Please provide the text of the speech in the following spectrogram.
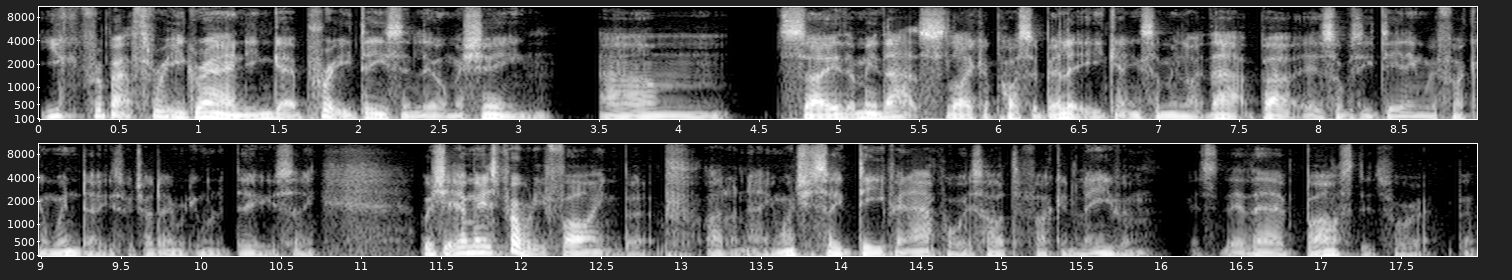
you for about three grand, you can get a pretty decent little machine. Um, so I mean, that's like a possibility getting something like that, but it's obviously dealing with fucking Windows, which I don't really want to do. So which I mean, it's probably fine, but pff, I don't know. Once you're so deep in Apple, it's hard to fucking leave them. It's, they're bastards for it. But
